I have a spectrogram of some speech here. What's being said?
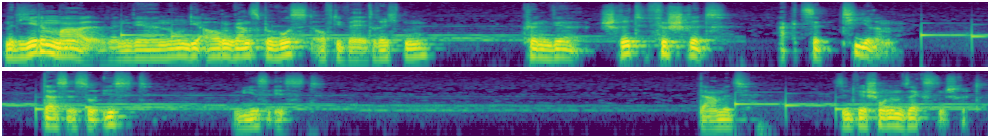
Mit jedem Mal, wenn wir nun die Augen ganz bewusst auf die Welt richten, können wir Schritt für Schritt akzeptieren, dass es so ist, wie es ist. Damit sind wir schon im sechsten Schritt.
